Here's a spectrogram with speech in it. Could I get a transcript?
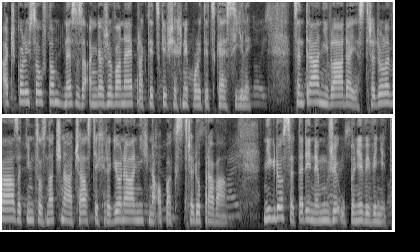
ačkoliv jsou v tom dnes zaangažované prakticky všechny politické síly. Centrální vláda je středolevá, zatímco značná část těch regionálních naopak středopravá. Nikdo se tedy nemůže úplně vyvinit.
